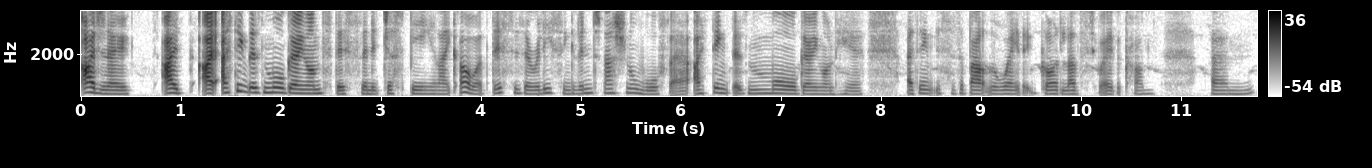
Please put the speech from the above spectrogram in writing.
I don't know. I, I, I think there's more going on to this than it just being like, oh, well, this is a releasing of international warfare. I think there's more going on here. I think this is about the way that God loves to overcome, um,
